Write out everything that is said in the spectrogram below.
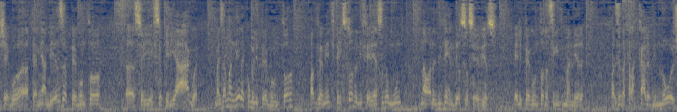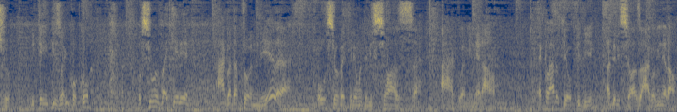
chegou até a minha mesa, perguntou ah, se, eu, se eu queria água, mas a maneira como ele perguntou, obviamente, fez toda a diferença do mundo na hora de vender o seu serviço. Ele perguntou da seguinte maneira, fazendo aquela cara de nojo de quem pisou em cocô: O senhor vai querer água da torneira? Ou o senhor vai querer uma deliciosa água mineral? É claro que eu pedi a deliciosa água mineral.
